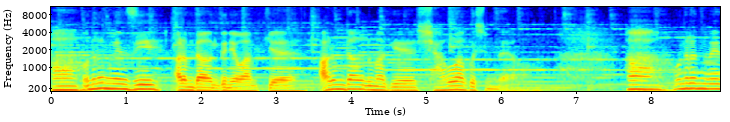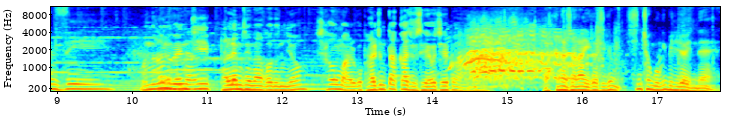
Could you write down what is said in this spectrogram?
아, 오늘은 왠지 아름다운 그녀와 함께 아름다운 음악에 샤워하고 싶네요. 아, 오늘은 왠지 오늘은 아름다운- 왠지 발냄새 나거든요. 샤워 말고 발 좀 닦아주세요, 제발. 야, 그나저나 이거 지금 신청곡이 밀려 있네.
